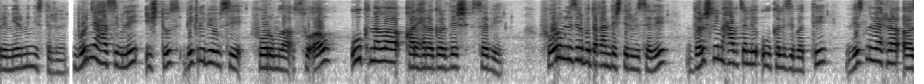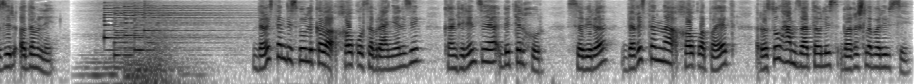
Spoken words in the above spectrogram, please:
Премьер-министрли. Бурня хасибли иштус бекли биопси форумла суал улкнала қархарагардеш саби. Форум лизир бутақандештирли сари даршли махабцали улкализибатти весну вехра азир адамли. Дагестан Республикала Халқыл собрание лизив конференция Бетерхур. Сабира Дагестанна халқла поэт Расул Хамзатовлис бағышла барибси.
